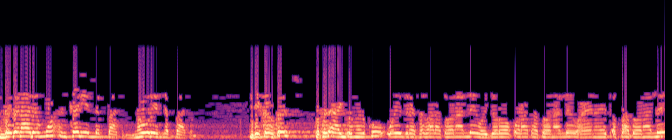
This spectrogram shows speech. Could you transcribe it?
እንደገና ደግሞ እንከን የለባትም ነውር የለባትም። እንግዲህ ከብቶች በተለያዩ መልኩ ወይ እግረ ሰባራ ትሆናለህ ወይ ጆሮ ቆራጣ ትሆናለህ ወይ አይነ የጠፋ ትሆናለህ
